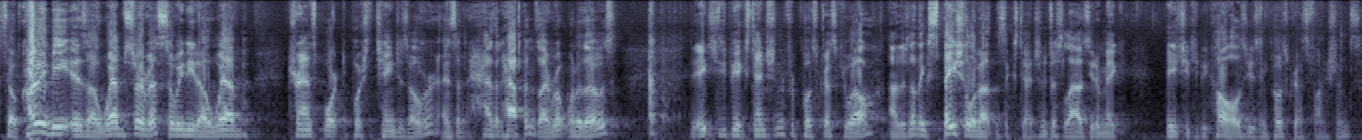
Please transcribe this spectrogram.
So CartoDB is a web service, so we need a web transport to push the changes over. As it, as it happens, I wrote one of those. The HTTP extension for PostgreSQL. Uh, there's nothing spatial about this extension. It just allows you to make HTTP calls using Postgres functions.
